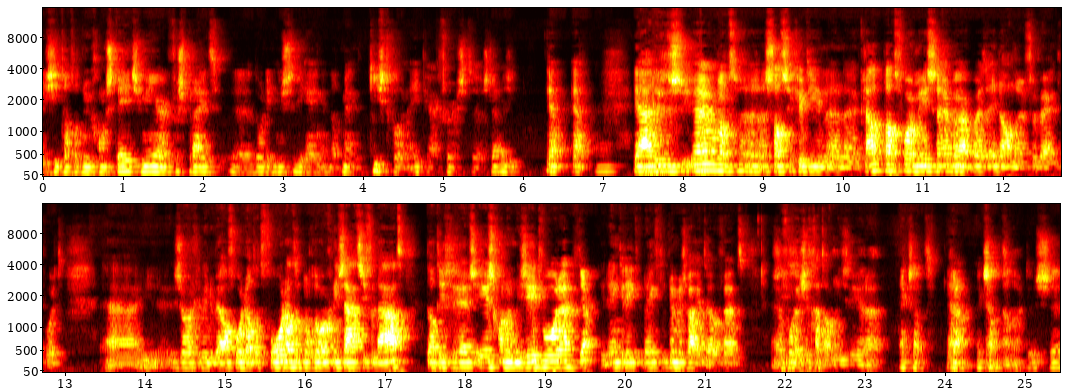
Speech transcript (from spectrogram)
Je ziet dat dat nu gewoon steeds meer verspreidt door de industrie heen en dat men kiest voor een API-first strategy. Ja, ja. ja dus ja, want uh, Salt Security een, een cloud-platform is hè, waar, waar het een en ander verwerkt wordt, zorgen jullie er wel voor dat het voordat het nog de organisatie verlaat, dat die gegevens eerst geanonymiseerd worden. Ja. Je rekeningnummers waar je het over hebt, voordat je het gaat analyseren. Exact. Ja, ja exact. Ja, dus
